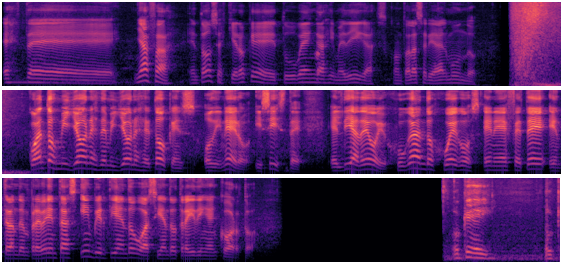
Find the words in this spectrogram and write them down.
este. ñafa, entonces quiero que tú vengas y me digas con toda la seriedad del mundo. ¿Cuántos millones de millones de tokens o dinero hiciste el día de hoy jugando juegos NFT, entrando en preventas, invirtiendo o haciendo trading en corto? Ok, ok,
